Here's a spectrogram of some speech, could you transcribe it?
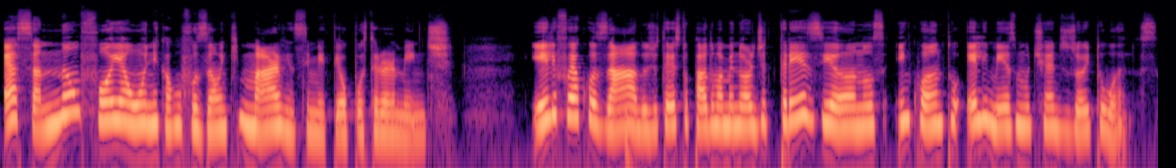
Essa não foi a única confusão em que Marvin se meteu posteriormente. Ele foi acusado de ter estupado uma menor de 13 anos enquanto ele mesmo tinha 18 anos.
